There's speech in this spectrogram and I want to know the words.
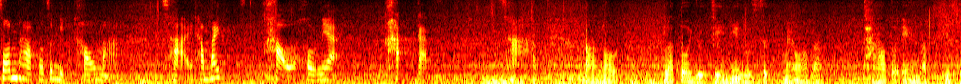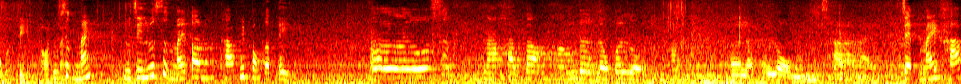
ส้นเท้าเขาจะบิดเข้ามาใช่ทำให้เข่าเขาเนี่ยขัดกันใช่ครับอ่าแล้วแล้วตัวยูจีนนี่รู้สึกไหมว่าแบบเท้าตัวเองแบบผิดปกติตอนไหนรู้สึกไหมยูจินรู้สึกไหมตอนเท้าผิดปกติ เออรู้สึกนะครับบางครั้งเดินแล้วก็ล้มครับ เออแล้วก็ล้มใช่เจ็บไหมครับ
